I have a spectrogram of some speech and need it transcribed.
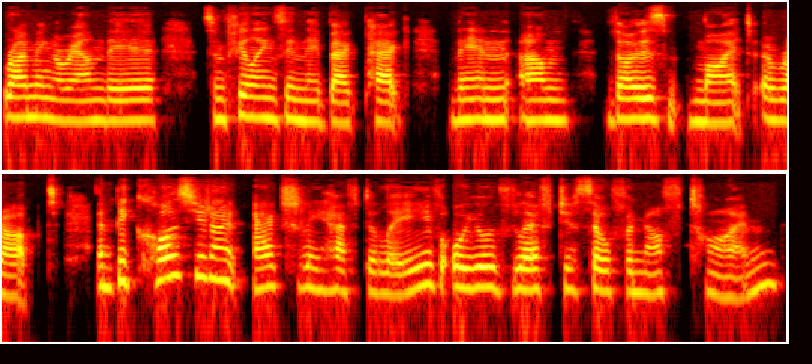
roaming around there, some feelings in their backpack, then um, those might erupt. And because you don't actually have to leave or you've left yourself enough time,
